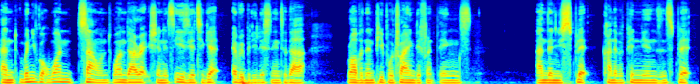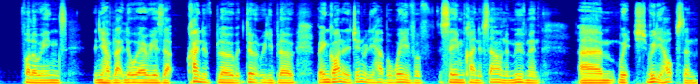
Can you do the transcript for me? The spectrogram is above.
And when you've got one sound, one direction, it's easier to get everybody listening to that rather than people trying different things. And then you split kind of opinions and split followings. Then you have like little areas that kind of blow but don't really blow. But in Ghana, they generally have a wave of the same kind of sound and movement, um, which really helps them.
